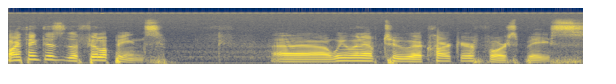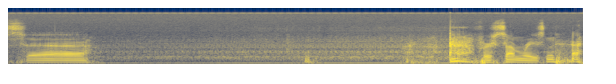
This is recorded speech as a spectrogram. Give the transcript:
I think this is the Philippines. Uh, we went up to uh, Clark Air Force Base uh, for some reason.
